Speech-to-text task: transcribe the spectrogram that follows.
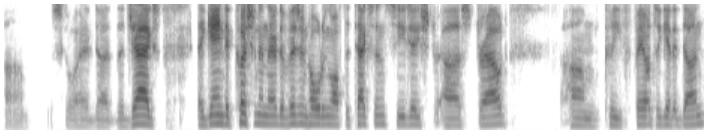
um let's go ahead. Uh, the Jags they gained a cushion in their division holding off the Texans. CJ uh, Stroud um he failed to get it done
